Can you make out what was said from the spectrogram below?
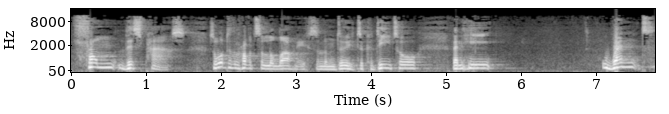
from this pass. So what did the Prophet ﷺ do? He took a detour, then he went,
